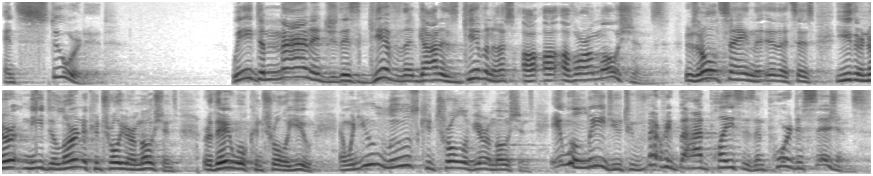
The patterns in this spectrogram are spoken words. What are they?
and stewarded. We need to manage this gift that God has given us uh, uh, of our emotions. There's an old saying that, says, you either need to learn to control your emotions or they will control you. And when you lose control of your emotions, it will lead you to very bad places and poor decisions.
